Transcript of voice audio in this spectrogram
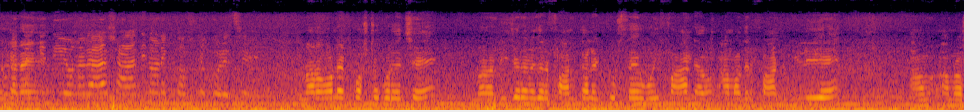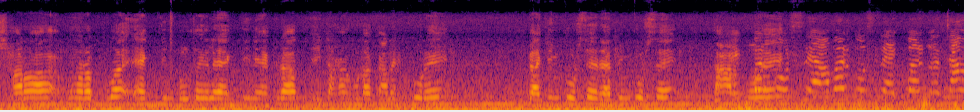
ওনাদেরকে দিয়ে ওনারা সারাদিন অনেক কষ্ট করেছে। ওনারা অনেক কষ্ট করেছে। ওনারা নিজেরা নিজের ফান্ড কালেক্ট করছে। ওই ফান্ড এবং আমাদের ফান্ড মিলিয়ে আমরা সারা ওনারা পুরো একদিন বলতে গেলে একদিন এক রাত এই টাকাগুলো কালেক্ট করে প্যাকিং করছে র্যাপিং করছে। তারপরে করছে আবার করছে একবার চাল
